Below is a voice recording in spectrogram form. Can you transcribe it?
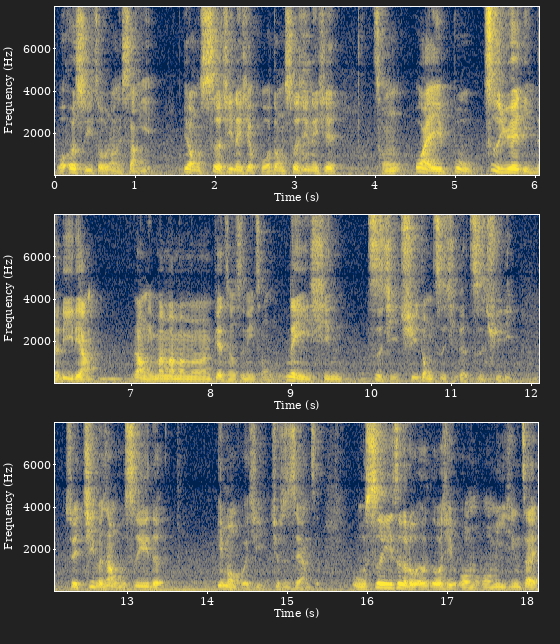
我二十一周让你上瘾，用设计那些活动，设计那些从外部制约你的力量，让你慢慢慢慢慢慢变成是你从内心自己驱动自己的自驱力。所以基本上五四一的阴谋诡计就是这样子。五四一这个逻逻辑，我们我们已经在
